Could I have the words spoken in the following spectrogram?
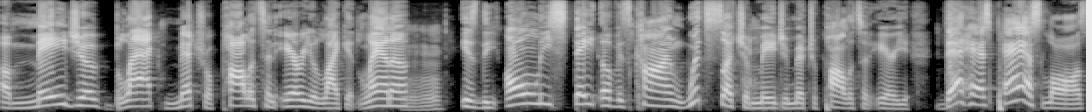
a major black metropolitan area like Atlanta mm-hmm. is the only state of its kind with such a major metropolitan area that has passed laws.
